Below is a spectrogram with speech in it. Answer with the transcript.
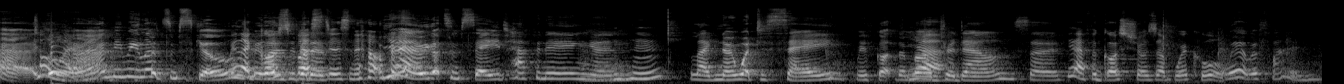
yeah, Totally, yeah. right? I mean, we learned some skills. We're like We learned a bit of- Ghostbusters now, right? Yeah, we got some sage happening mm-hmm. and like know what to say. We've got the Yeah. mantra down, so Yeah, if a ghost shows up, we're cool. yeah, we're fine.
